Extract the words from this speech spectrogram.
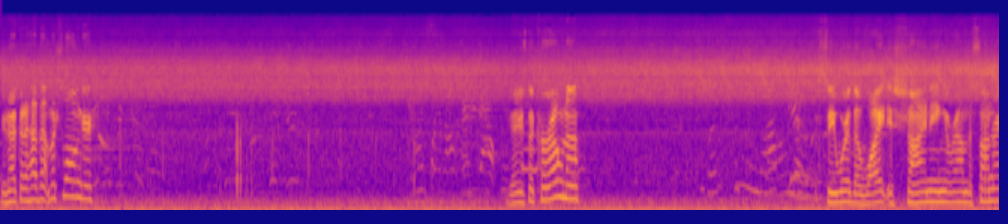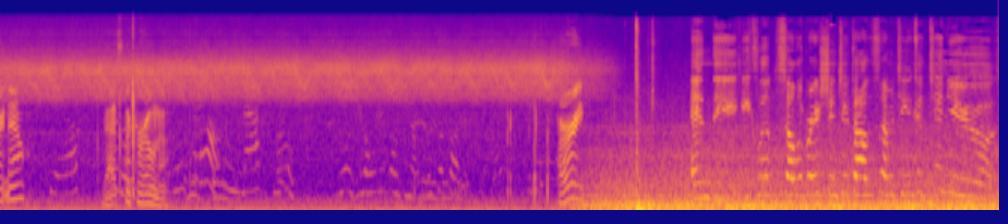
You're not gonna have that much longer. There's the corona. See where the white is shining around the sun right now? That's the corona. Hurry. And the Eclipse Celebration 2017 continues.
